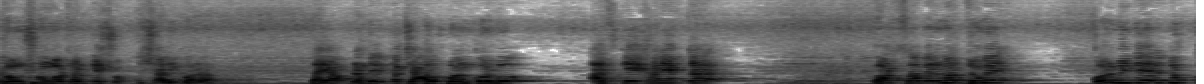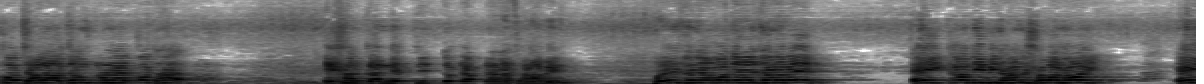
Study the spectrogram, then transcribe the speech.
এবং সংগঠনকে শক্তিশালী করা। তাই আপনাদের কাছে আহ্বান করব, আজকে এখানে একটা হোয়াটসঅ্যাপের মাধ্যমে কর্মীদের দুঃখ, জ্বালা, যন্ত্রণার কথা এখানকার নেতৃত্বকে আপনারা জানাবেন। প্রয়োজনে আমাদের জানাবেন, এই কাঁদি বিধানসভা নয়, এই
